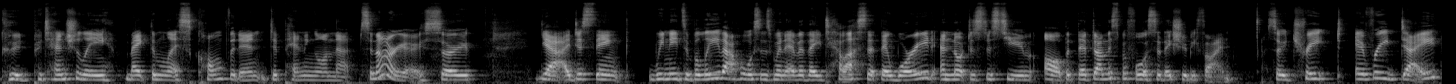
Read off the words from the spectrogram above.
could potentially make them less confident depending on that scenario. So, yeah, I just think we need to believe our horses whenever they tell us that they're worried and not just assume, oh, but they've done this before, so they should be fine. So, treat every day,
